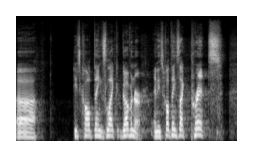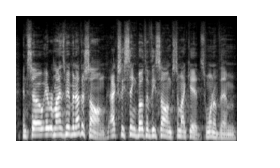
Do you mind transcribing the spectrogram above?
uh, he's called things like governor, and he's called things like prince. And so it reminds me of another song. I actually sing both of these songs to my kids. One of them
